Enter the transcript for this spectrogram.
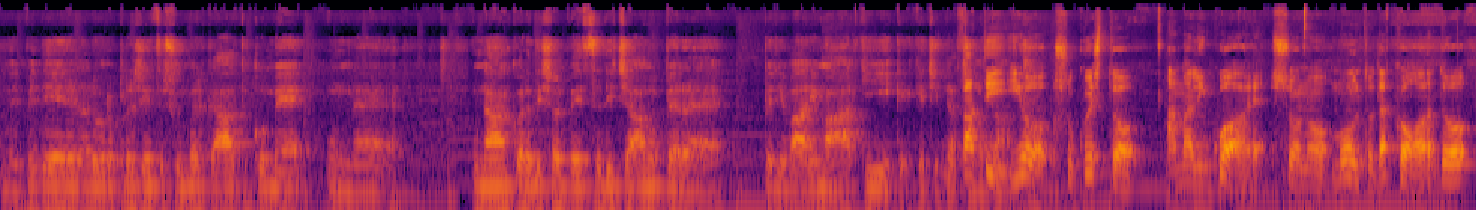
nel vedere la loro presenza sul mercato come un, eh, un'ancora di salvezza diciamo per, eh, per i vari marchi che, che ci piacciono Infatti tanto. io su questo a malincuore sono molto d'accordo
